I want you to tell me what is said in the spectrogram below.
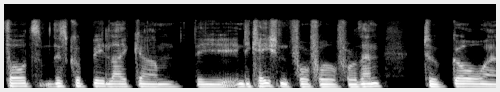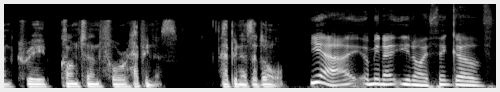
thoughts, this could be like um, the indication for, for, for them to go and create content for happiness, happiness at all. Yeah, I, I mean, I you know, I think of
